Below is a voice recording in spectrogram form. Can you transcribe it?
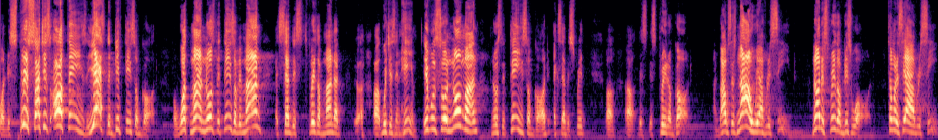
For the Spirit searches all things. Yes, the deep things of God. For what man knows the things of a man except the Spirit of man that, uh, uh, which is in him? Even so, no man knows the things of God except the Spirit, uh, uh the, the Spirit of God. And Bible says, now we have received, not the Spirit of this world. Somebody say, I have received.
